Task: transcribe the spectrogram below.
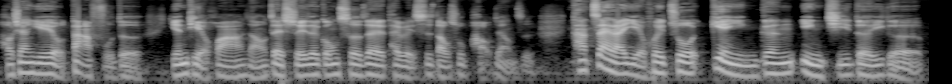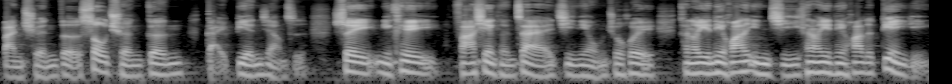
好像也有大幅的阎铁花，然后再随着公车在台北市到处跑这样子。他再来也会做电影跟影集的一个版权的授权跟改编这样子。所以你可以发现，可能再来几年我们就会看到阎铁花的影集，看到阎铁花的电影。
